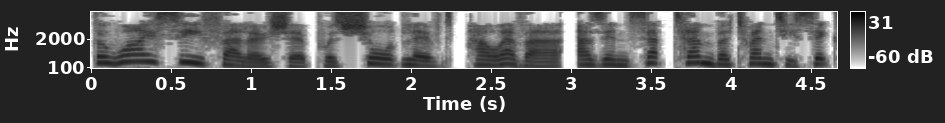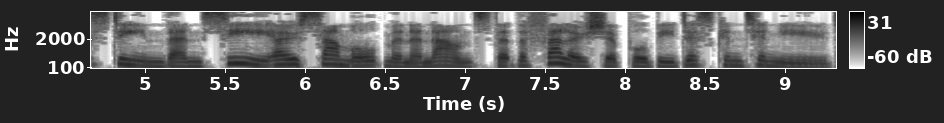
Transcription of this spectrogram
The YC Fellowship was short-lived, however, as in September 2016 then CEO Sam Altman announced that the fellowship will be discontinued.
